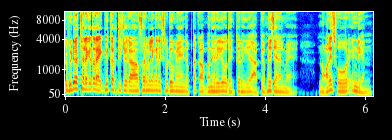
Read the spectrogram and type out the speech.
तो वीडियो अच्छा लगे तो लाइक भी कर दीजिएगा। फिर मिलेंगे नेक्स्ट वीडियो में। जब तक आप बने रहिए और देखते रहिए आपके अपने चैनल में नॉलेज फॉर इंडियन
